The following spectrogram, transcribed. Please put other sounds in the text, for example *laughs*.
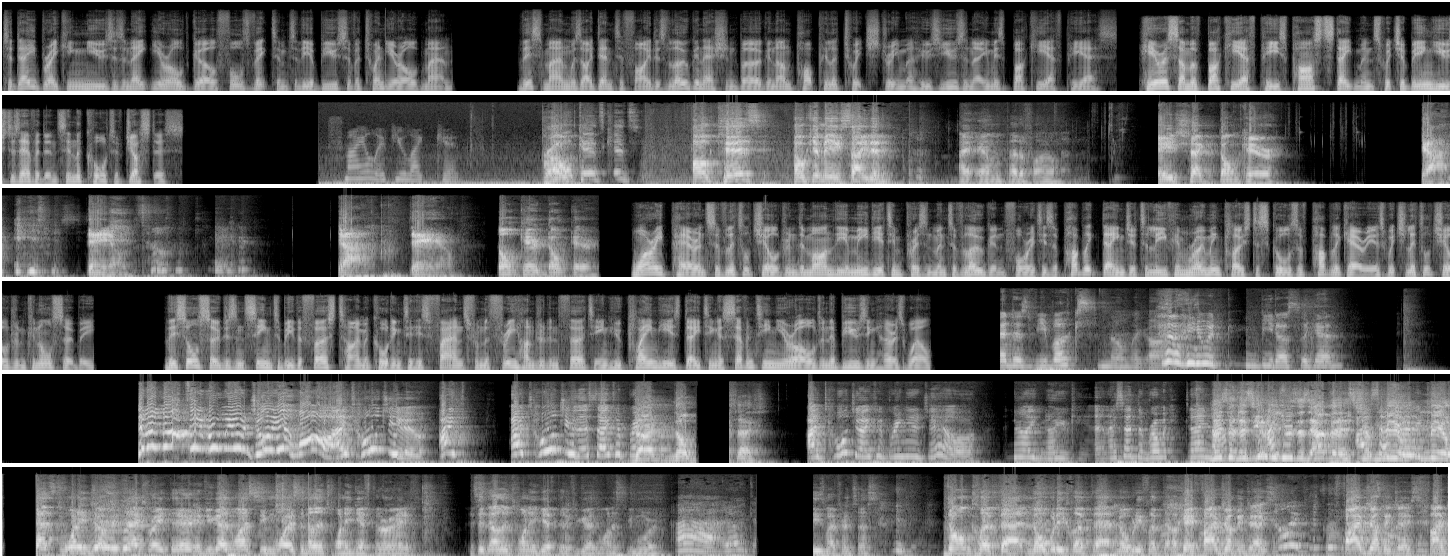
Today, breaking news as an 8 year old girl falls victim to the abuse of a 20 year old man. This man was identified as Logan Eschenberg, an unpopular Twitch streamer whose username is BuckeFPS. Here are some of BuckeFPS past statements which are being used as evidence in the court of justice. Smile if you like kids. Bro? Oh, kids, kids. Oh, kids? Don't get me excited. I am a pedophile. Age check, don't care. God *laughs* damn. *laughs* Don't care. God damn. Don't care, don't care. Worried parents of little children demand the immediate imprisonment of Logan for it is a public danger to leave him roaming close to schools of public areas which little children can also be. This also doesn't seem to be the first time according to his fans from the 313 who claim he is dating a 17 year old and abusing her as well. And his V-Bucks. No, my *laughs* god. he would beat us again. Did I not say Romeo and Juliet law? I told you. I I told you this. I could bring. God, no, sex. I told you I could bring you to jail. And you're like, no, you can't. And I said the Romeo. Did I not? Listen, this is gonna be used as evidence. I You're said that- mute, mute. That's 20 jumping jacks right there. If you guys want to see more, it's another 20 gifted, alright? It's another 20 gifted if you guys want to see more. Ah, I don't get. Please, my princess. *laughs* Don't clip that. Nobody clip that. Nobody clip that. Okay, five jumping jacks. Tell me, Princess Five jumping jacks. Five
